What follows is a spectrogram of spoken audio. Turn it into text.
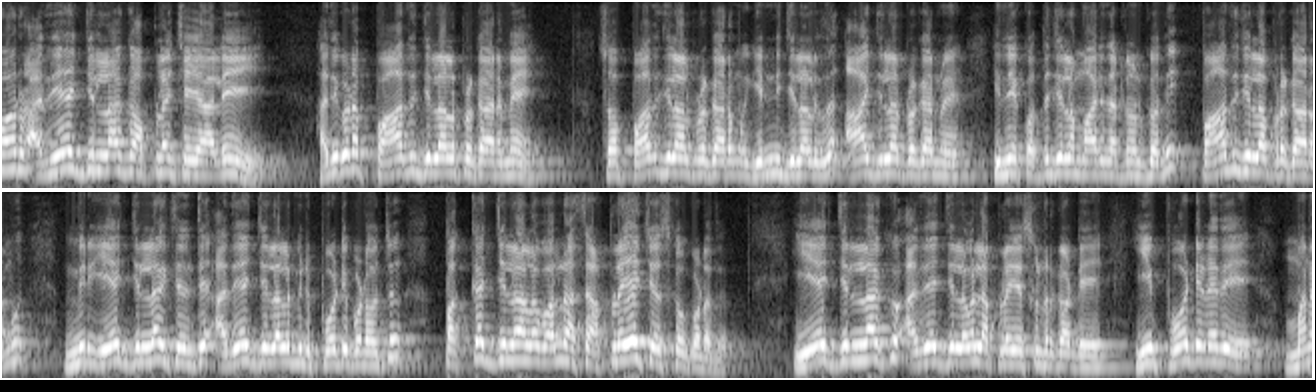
వారు అదే జిల్లాకు అప్లై చేయాలి? అది కూడా పాత జిల్లాల ప్రకారమే. సో పాత జిల్లాల ప్రకారం ఎన్ని జిల్లాలు కదా ఆ జిల్లాల ప్రకారమే. ఇది కొత్త జిల్లా మారింది అట్లా అనుకోండి పాత జిల్లా ప్రకారము మీరు ఏ జిల్లాకి చెందితే అదే జిల్లాలో మీరు పోటీ పడవచ్చు. పక్క జిల్లాల వాళ్ళు అసలు అప్లై చేసుకోకూడదు. ఏ జిల్లాకు అదే జిల్లా వాళ్ళు అప్లై చేసుకుంటారు కాబట్టి ఈ పోటీ అనేది మన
